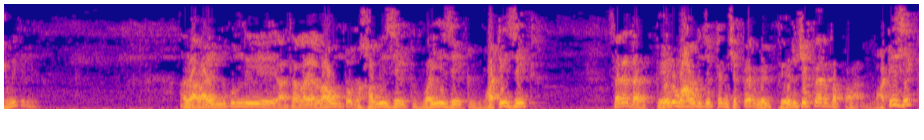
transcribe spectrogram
ఏమీ తెలియదు. అది అలా ఎందుకుంది? అది అలా ఎలా ఉంటుంది. How is it why is it what is it సరే దాని పేరు మామిడి చెట్టు అని చెప్పారు. మీరు పేరు చెప్పారు తప్ప వాట్ ఈజ్ ఇట్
